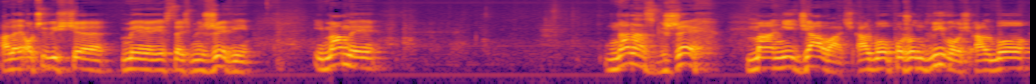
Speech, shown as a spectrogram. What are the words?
ale oczywiście my jesteśmy żywi i mamy na nas grzech ma nie działać, albo porządliwość, albo,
